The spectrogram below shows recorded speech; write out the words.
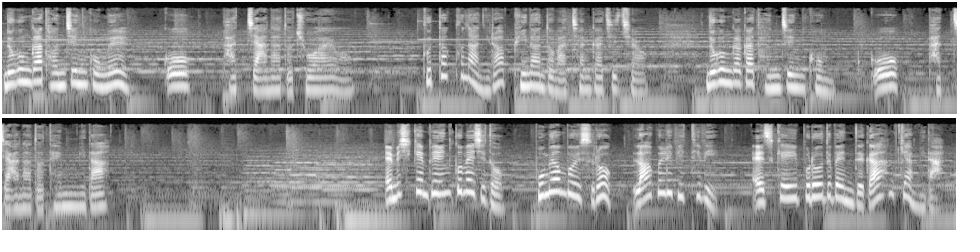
누군가 던진 공을 꼭 받지 않아도 좋아요. 부탁뿐 아니라 비난도 마찬가지죠. 누군가가 던진 공 꼭 받지 않아도 됩니다. MC 캠페인 꿈의 지도 보면 볼수록 lovely BTV, SK 브로드밴드가 함께합니다.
